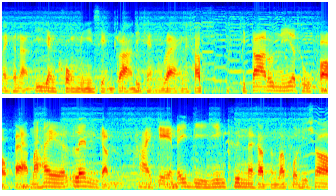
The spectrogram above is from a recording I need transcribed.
ในขณะที่ยังคงมีเสียงกลางที่แข็งแรงนะครับกีตาร์รุ่นนี้จะถูกออกแบบมาให้เล่นกับไฮเกนได้ดียิ่งขึ้นนะครับสำหรับคนที่ชอบ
